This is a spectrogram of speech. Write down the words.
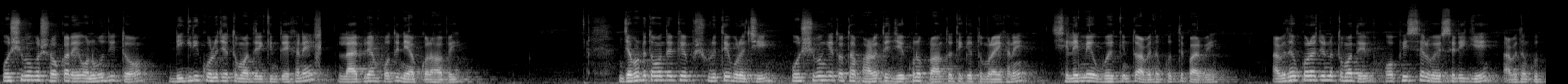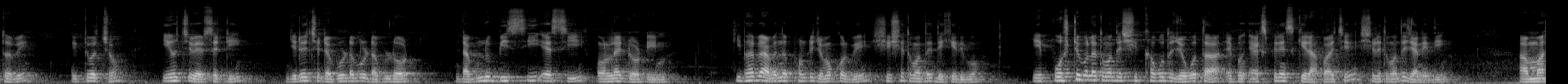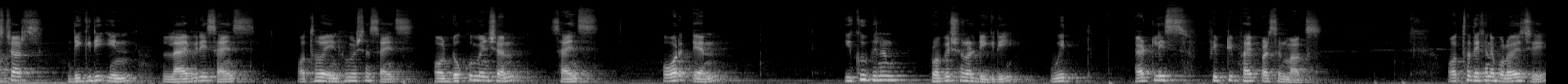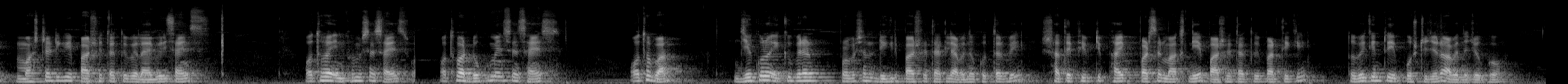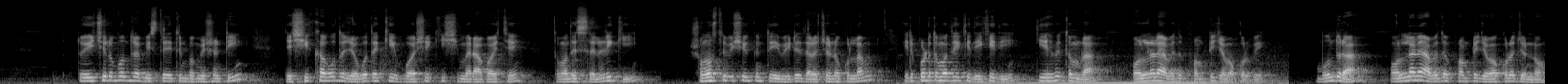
পশ্চিমবঙ্গ সরকারে অনুমোদিত ডিগ্রি কলেজে তোমাদের কিন্তু এখানে লাইব্রেরিয়ান পদে নিয়োগ করা হবে। যেমনটি তোমাদেরকে শুরুতেই বলেছি, পশ্চিমবঙ্গে তথা ভারতের যে কোনো প্রান্ত থেকে তোমরা এখানে ছেলে মেয়ে উভয় কিন্তু আবেদন করতে পারবে। আবেদন করার জন্য তোমাদের অফিসিয়াল ওয়েবসাইটে গিয়ে আবেদন করতে হবে। দেখতে পাচ্ছ এই হচ্ছে ওয়েবসাইটটি যেটা হচ্ছে W W W dot W BCSC online dot in কীভাবে আবেদন ফর্মটি জমা করবে, শেষে তোমাদের দেখিয়ে দেবো। এই পোস্টে বলে তোমাদের শিক্ষাগত যোগ্যতা এবং এক্সপিরিয়েন্স কী রাখা আছে, সেটা তোমাদের জানিয়ে দিই। আর masters degree in library science অথবা information science O documentation science or an equivalent professional degree with at least 55% marks অর্থাৎ এখানে বলা হয়েছে মাস্টার ডিগ্রি পাস হয়ে থাকতে হবে লাইব্রেরি সায়েন্স অথবা ইনফরমেশন সায়েন্স অথবা ডকুমেন্টেশন সায়েন্স অথবা যে কোনো ইকুইভ্যালেন্ট প্রফেশনাল ডিগ্রি পাস হয়ে থাকলে আবেদন করতে পারবে সাথে ফিফটি ফাইভ পার্সেন্ট মার্কস নিয়ে পাস হয়ে থাকতে হবে প্রার্থীকে। তবে কিন্তু এই পোস্টের জন্য আবেদনযোগ্য। তো এই ছিল বন্ধুরা বিস্তারিত ইনফরমেশনটি যে শিক্ষাগত জগতে কী বয়সে কী সীমা রাখা হয়েছে, তোমাদের স্যালারি কী সমস্ত বিষয় কিন্তু এই ভিডিওতে আলোচনা করলাম। এরপরে তোমাদেরকে দেখিয়ে দিই, কীভাবে তোমরা অনলাইনে আবেদন ফর্মটি জমা করবে। বন্ধুরা, অনলাইনে আবেদন ফর্মটি জমা করার জন্য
